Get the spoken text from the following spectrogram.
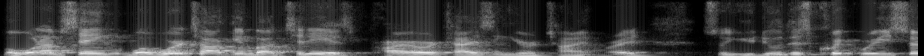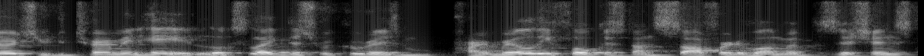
But what I'm saying, what we're talking about today is prioritizing your time, right? So you do this quick research, you determine, hey, it looks like this recruiter is primarily focused on software development positions.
